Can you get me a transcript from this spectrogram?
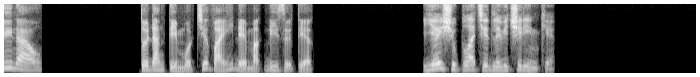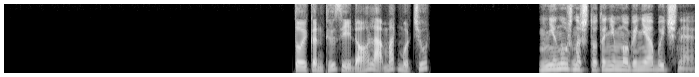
Đi nào. Tôi đang tìm một chiếc váy để mặc đi dự tiệc. Я ищу платье для вечеринки. Tôi cần thứ gì đó lạ mắt một chút. Мне нужно что-то немного необычное.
